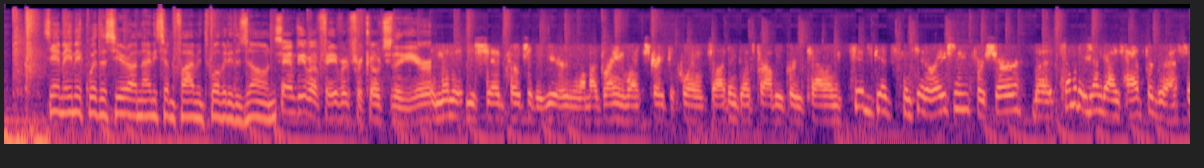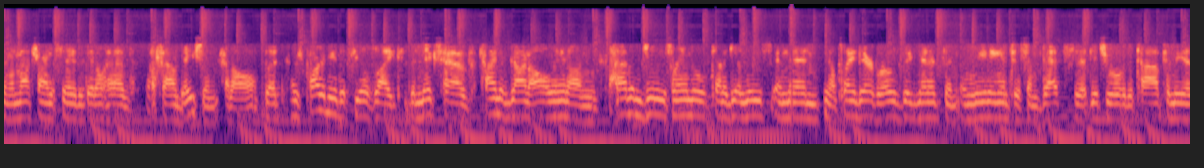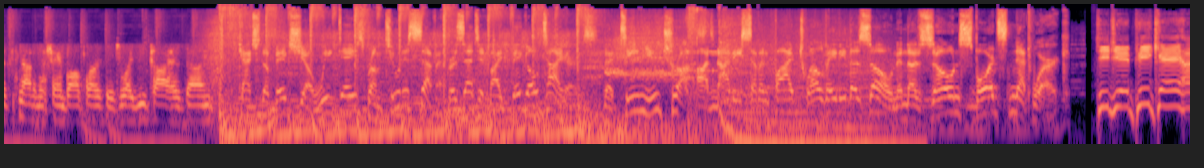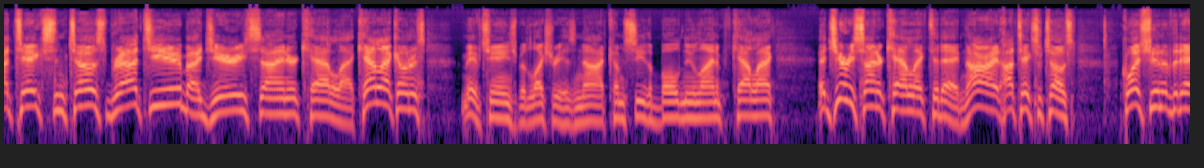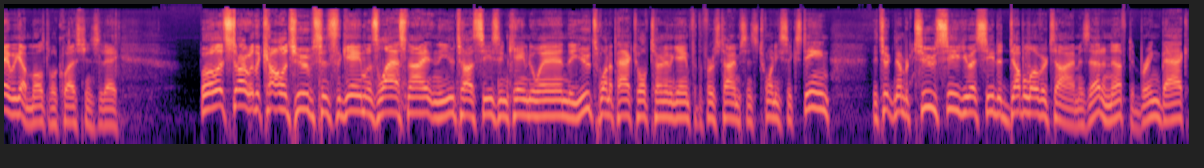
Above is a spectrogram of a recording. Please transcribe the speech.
Sam Amick with us here on 97.5 and 1280 The Zone. Sam, do you have a favorite for Coach of the Year? The minute you said Coach of the Year, you know, my brain went straight to Quinn. So I think that's probably pretty telling. Kids get consideration for sure, but some of the young guys have progressed, and I'm not trying to say that they don't have a foundation at all. But there's part of me that feels like the Knicks have kind of gone all in on having Julius Randle kind of get loose, and then you know playing Derrick Rose big minutes and, and leaning into some vets that get you over the top. To me, it's not in the same ballpark as what Utah has done. Catch the Big Show weekdays from 2 to 7. Presented by Big O Tires. The team you trust. On 97.5 1280 The Zone and The Zone Sports Network. DJ PK Hot Takes and Toast brought to you by Jerry Seiner Cadillac. Cadillac owners may have changed, but luxury has not. Come see the bold new lineup of Cadillac at Jerry Seiner Cadillac today. All right, Hot Takes or Toast. Question of the day. We got multiple questions today. Well, let's start with the college hoops since the game was last night and the Utah season came to end. The Utes won a Pac 12 tournament game for the first time since 2016. They took number two seed USC to double overtime. Is that enough to bring back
